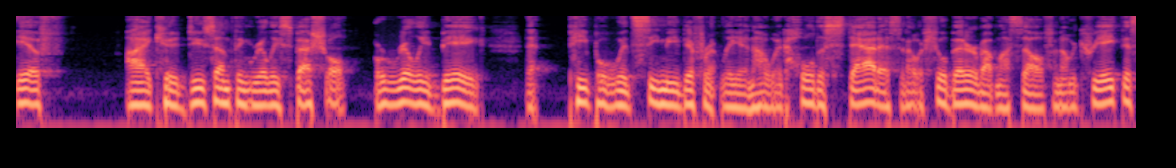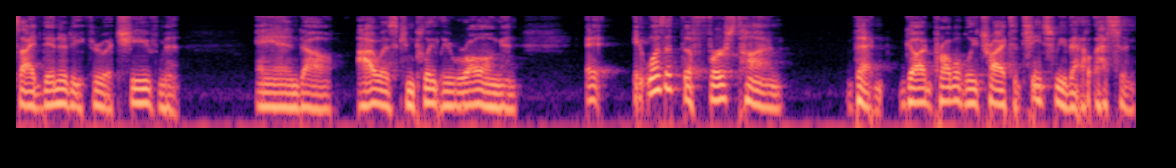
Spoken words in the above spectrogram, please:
if I could do something really special or really big that people would see me differently and I would hold a status and I would feel better about myself and I would create this identity through achievement. And uh, I was completely wrong. And it, it wasn't the first time that God probably tried to teach me that lesson.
